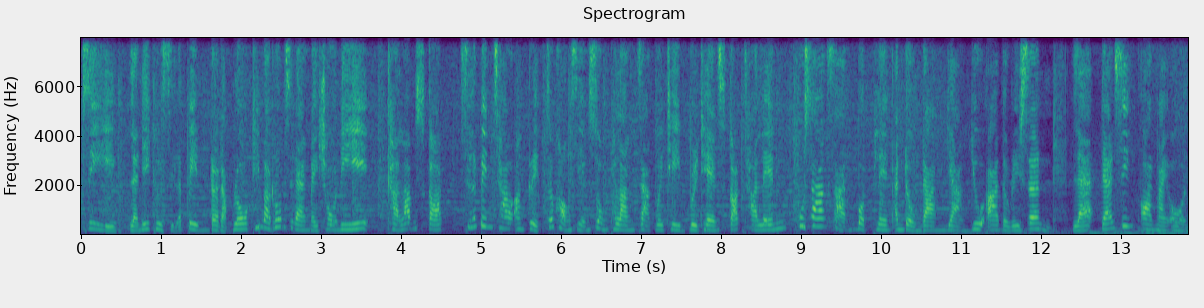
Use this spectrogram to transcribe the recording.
2024 และนี่คือศิลปินระดับโลกที่มาร่วมแสดงในโชว์นี้ คาร์ลัมสกอตศิลปินชาวอังกฤษเจ้าของเสียงทรงพลังจากเวที Britain Got Talent ผู้สร้างสรรค์บทเพลงอันโด่งดังอย่าง You Are the Reason และ Dancing on My Own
